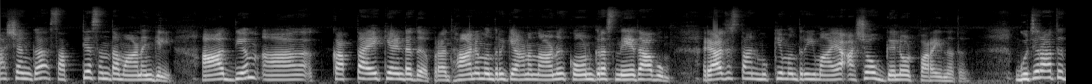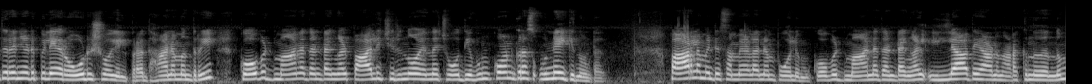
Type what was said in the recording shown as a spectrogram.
ആശങ്ക സത്യസന്ധമാണെങ്കിൽ ആദ്യം കത്തയക്കേണ്ടത് പ്രധാനമന്ത്രിക്കാണെന്നാണ് കോൺഗ്രസ് നേതാവും രാജസ്ഥാൻ മുഖ്യമന്ത്രിയുമായ അശോക് ഗെലോട്ട് പറയുന്നത്. ഗുജറാത്ത് തിരഞ്ഞെടുപ്പിലെ റോഡ് ഷോയിൽ പ്രധാനമന്ത്രി കോവിഡ് മാനദണ്ഡങ്ങൾ പാലിച്ചിരുന്നോ എന്ന ചോദ്യവും കോൺഗ്രസ് ഉന്നയിക്കുന്നുണ്ട്. പാർലമെന്റ് സമ്മേളനം പോലും കോവിഡ് മാനദണ്ഡങ്ങൾ ഇല്ലാതെയാണ് നടക്കുന്നതെന്നും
